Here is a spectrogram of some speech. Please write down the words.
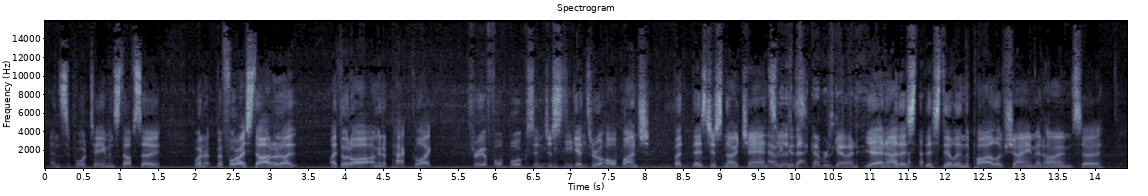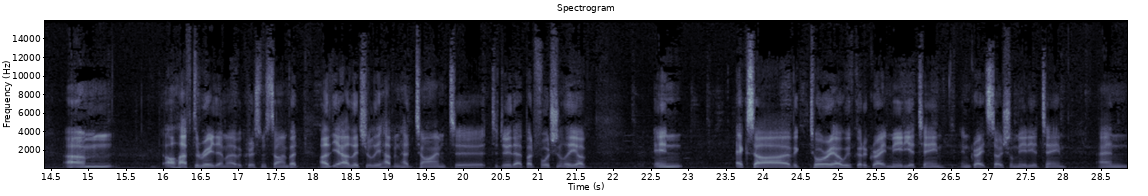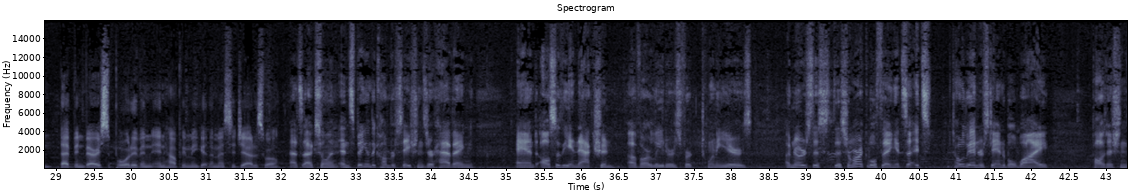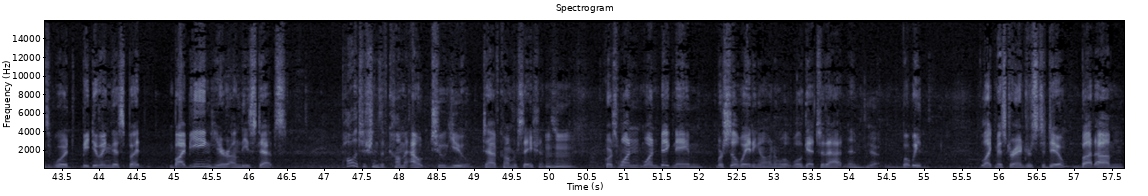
and support team and stuff. So when before I started, I I thought, oh, I'm going to pack like three or four books and just get through a whole bunch. But there's just no chance how are those because back covers going yeah, no, they're, they're still in the pile of shame at home. So um, I'll have to read them over Christmas time. But I, yeah, I literally haven't had time to, to do that. But fortunately, I've in XR Victoria, we've got a great media team and great social media team. And they've been very supportive in, in helping me get the message out as well. That's excellent. And speaking of the conversations you're having and also the inaction of our leaders for 20 years, I've noticed this this remarkable thing. It's it's totally understandable why politicians would be doing this, but by being here on these steps, politicians have come out to you to have conversations. Mhm. Of course, one one big name we're still waiting on, and we'll, we'll get to that and Yeah. what we'd like Mr. Andrews to do. But um,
